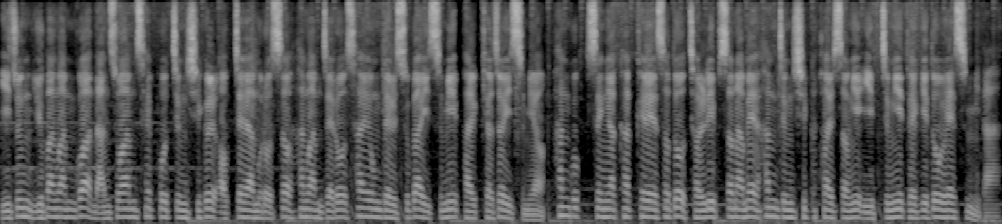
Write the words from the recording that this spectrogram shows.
이중 유방암과 난소암 세포 증식을 억제함으로써 항암제로 사용될 수가 있음이 밝혀져 있으며 한국생약학회에서도 전립선암의 항증식 활성이 입증이 되기도 했습니다.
